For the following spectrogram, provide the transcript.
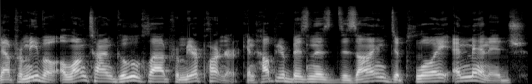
Now, Promevo, a longtime Google Cloud Premier partner, can help your business design, deploy, and manage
